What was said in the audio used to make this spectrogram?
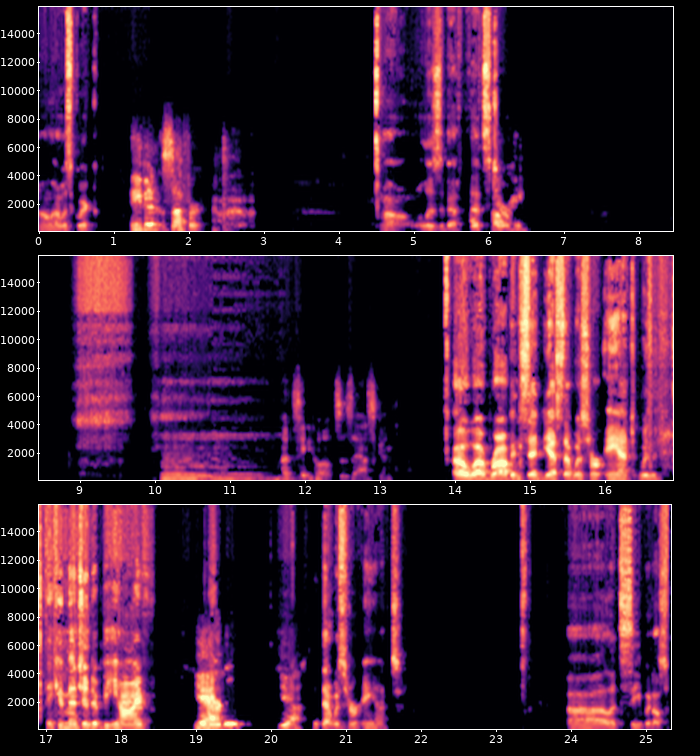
Oh, that was quick. He didn't suffer. Oh, Elizabeth, that's terrible. Hmm. Let's see who else is asking. Oh, uh, Robin said yes, that was her aunt. Was I think you mentioned a beehive? Yeah. Yeah. But that was her aunt. Uh, let's see what else.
